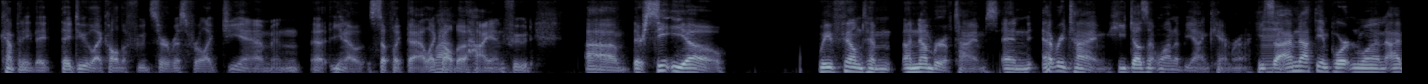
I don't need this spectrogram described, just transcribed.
company. They they do like all the food service for like GM and uh, you know stuff like that, like wow. all the high end food. Um, their CEO we've filmed him a number of times and every time he doesn't want to be on camera he mm. said i'm not the important one i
